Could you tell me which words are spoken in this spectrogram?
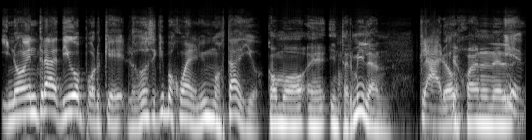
Y no entra, digo, porque los dos equipos juegan en el mismo estadio. Como Inter Milan. Claro. Que juegan en el Eh,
